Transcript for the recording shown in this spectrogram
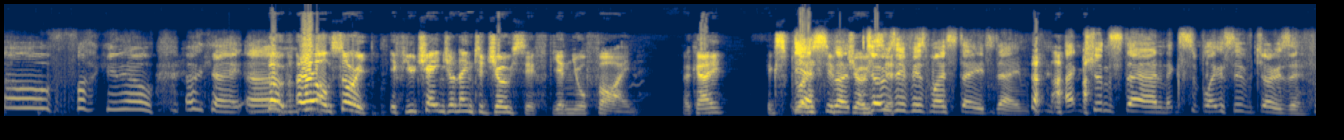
Oh fucking hell! Okay. No, Um, oh, no, oh, sorry. If you change your name to Joseph, then you're fine. Okay? yes, Explosive no, Joseph. Joseph is my stage name. action Stan and explosive Joseph.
